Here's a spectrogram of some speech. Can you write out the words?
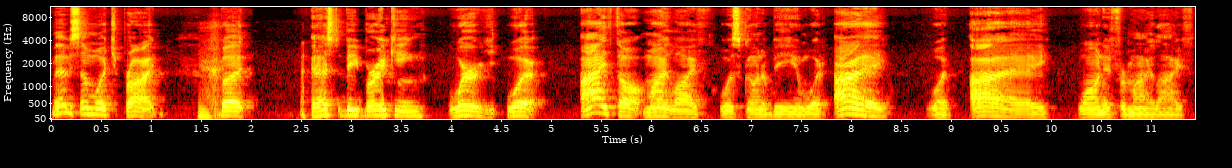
maybe somewhat your pride, but it has to be breaking where where I thought my life was going to be and what I what I wanted for my life,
